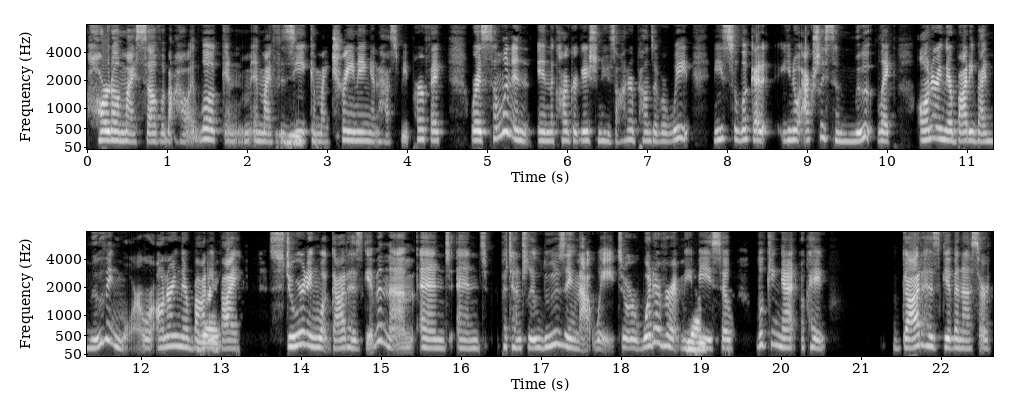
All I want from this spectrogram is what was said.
hard on myself about how I look and, and my Mhm. physique and my training and it has to be perfect. Whereas someone in in the congregation who's 100 pounds overweight needs to look at you know actually some move like honoring their body by moving more or honoring their body Right. by stewarding what God has given them and and potentially losing that weight or whatever it may Yeah. be. So looking at okay, God has given us our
